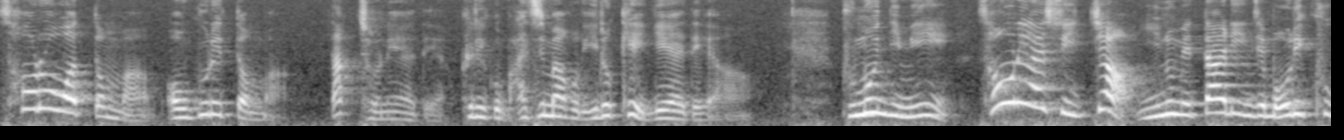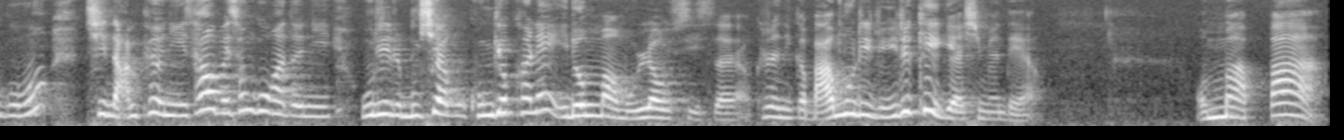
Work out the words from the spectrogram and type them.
서러웠던 마음, 억울했던 마음 딱 전해야 돼요. 그리고 마지막으로 이렇게 얘기해야 돼요. 부모님이 서운해할 수 있죠. 이놈의 딸이 이제 머리 크고 지 남편이 사업에 성공하더니 우리를 무시하고 공격하네 이런 마음 올라올 수 있어요. 그러니까 마무리를 이렇게 얘기하시면 돼요. 엄마 아빠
